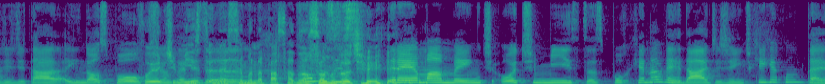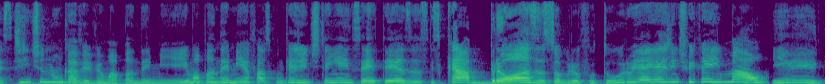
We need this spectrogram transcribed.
de estar indo aos poucos. Foi otimista, né? Semana passada nós Fomos somos otimistas. extremamente otimistas, porque na verdade, gente, o que que acontece? A gente nunca viveu uma pandemia e uma pandemia faz com que a gente tenha incertezas escabrosas sobre o futuro e aí a gente fica aí mal. E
